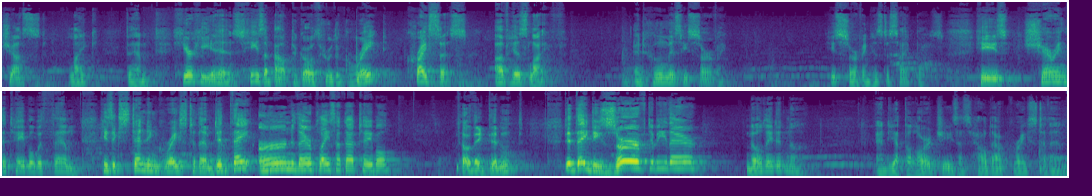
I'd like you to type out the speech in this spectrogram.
just like them. Here he is. He's about to go through the great crisis of his life. And whom is he serving? He's serving his disciples. He's sharing the table with them. He's extending grace to them. Did they earn their place at that table? No, they didn't. Did they deserve to be there? No, they did not. And yet the Lord Jesus held out grace to them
